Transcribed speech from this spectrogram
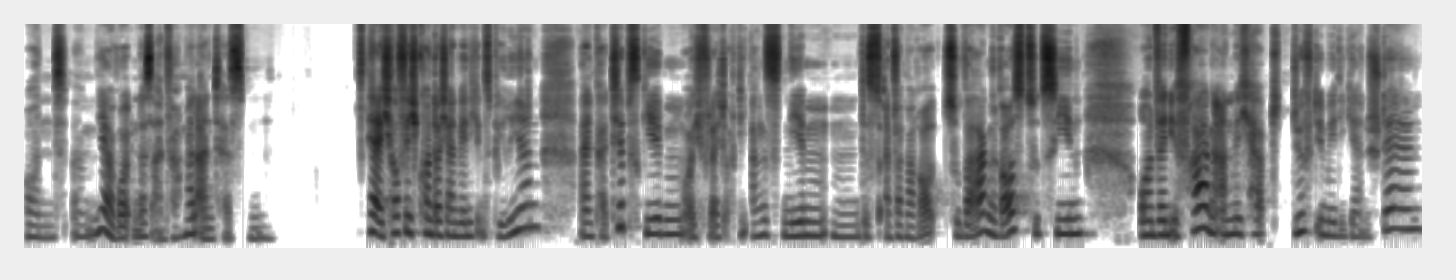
und ähm, ja, wollten das einfach mal antesten. Ja, ich hoffe, ich konnte euch ein wenig inspirieren, ein paar Tipps geben, euch vielleicht auch die Angst nehmen, das einfach mal zu wagen, rauszuziehen. Und wenn ihr Fragen an mich habt, dürft ihr mir die gerne stellen.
